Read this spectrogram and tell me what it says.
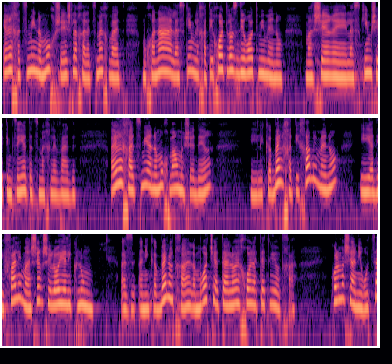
ערך עצמי נמוך שיש לך על עצמך ואת מוכנה להסכים לחתיכות לא סדירות ממנו, מאשר uh, להסכים שתמצאי את עצמך לבד. הערך העצמי הנמוך, מה הוא משדר? Uh, לקבל חתיכה ממנו היא עדיפה לי מאשר שלא יהיה לי כלום. אז אני אקבל אותך למרות שאתה לא יכול לתת לי אותך. כל מה שאני רוצה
